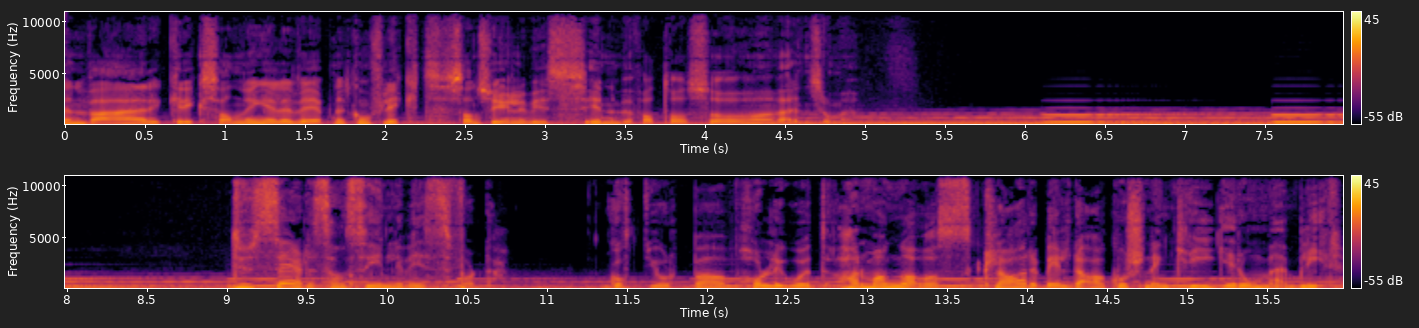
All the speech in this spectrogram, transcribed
enhver krigshandling eller væpnet konflikt sannsynligvis innebefatte også verdensrommet. Du ser det sannsynligvis for deg godt hjulpet av Hollywood, har mange av oss klare bilder av hvordan en krig i rommet blir.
